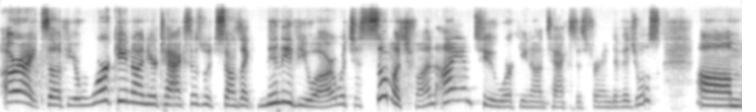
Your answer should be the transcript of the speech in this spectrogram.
All right. So if you're working on your taxes, which sounds like many of you are, which is so much fun. I am too working on taxes for individuals. Um,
